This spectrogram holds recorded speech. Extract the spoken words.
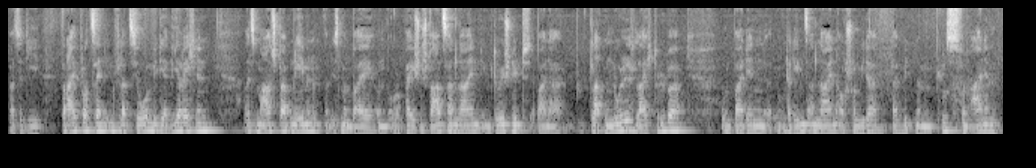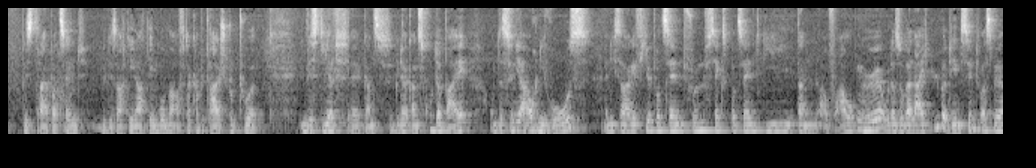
also die drei Prozent Inflation, mit der wir rechnen, als Maßstab nehmen. Dann ist man bei europäischen Staatsanleihen im Durchschnitt bei einer glatten Null, leicht drüber und bei den Unternehmensanleihen auch schon wieder mit einem Plus von einem bis drei Prozent, wie gesagt, je nachdem, wo man auf der Kapitalstruktur investiert, äh, ganz, wieder ganz gut dabei. Und das sind ja auch Niveaus, wenn ich sage 4%, 5, 6%, die dann auf Augenhöhe oder sogar leicht über dem sind, was wir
